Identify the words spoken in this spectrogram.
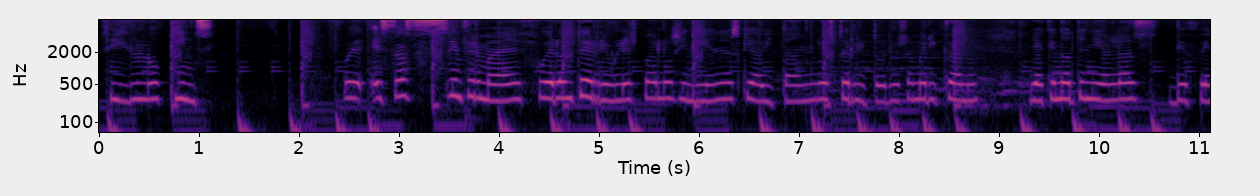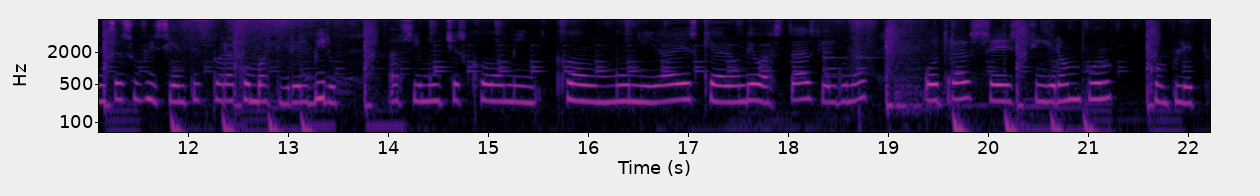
siglo XV. Pues estas enfermedades fueron terribles para los indígenas que habitaban los territorios americanos ya que no tenían las defensas suficientes para combatir el virus. Así muchas comunidades quedaron devastadas y algunas otras se extinguieron por completo.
